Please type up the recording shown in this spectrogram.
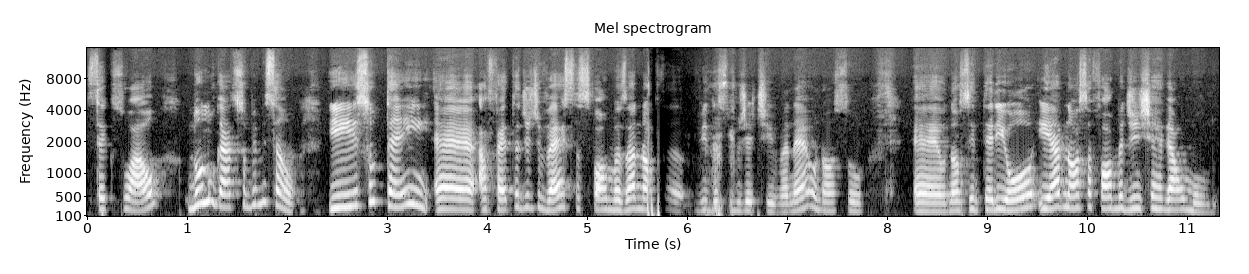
sexual, no lugar de submissão. E isso tem é, afeta de diversas formas a nossa vida subjetiva, né, o nosso, é, o nosso interior e a nossa forma de enxergar o mundo.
